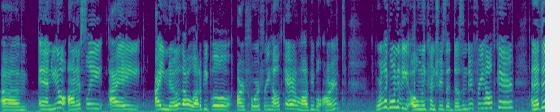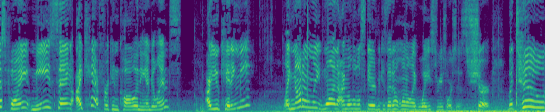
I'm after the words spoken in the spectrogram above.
Um, and you know, honestly, I I know that a lot of people are for free healthcare and a lot of people aren't. We're like one of the only countries that doesn't do free healthcare. And at this point, me saying I can't freaking call an ambulance. Are you kidding me? Like not only one i'm a little scared because i don't want to like waste resources sure but two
